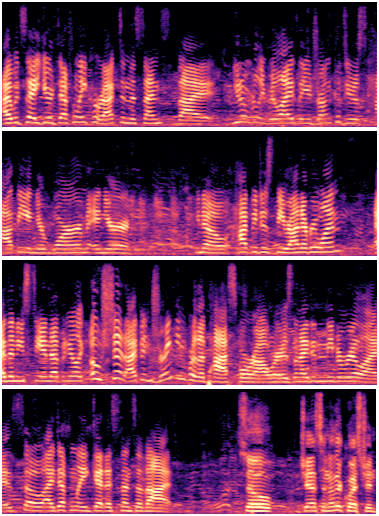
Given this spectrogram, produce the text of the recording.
I would say you're definitely correct in the sense that you don't really realize that you're drunk because you're just happy and you're warm and you're, you know, happy to just be around everyone. And then you stand up and you're like, oh shit, I've been drinking for the past four hours and I didn't even realize. So I definitely get a sense of that. So, Jess, another question:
